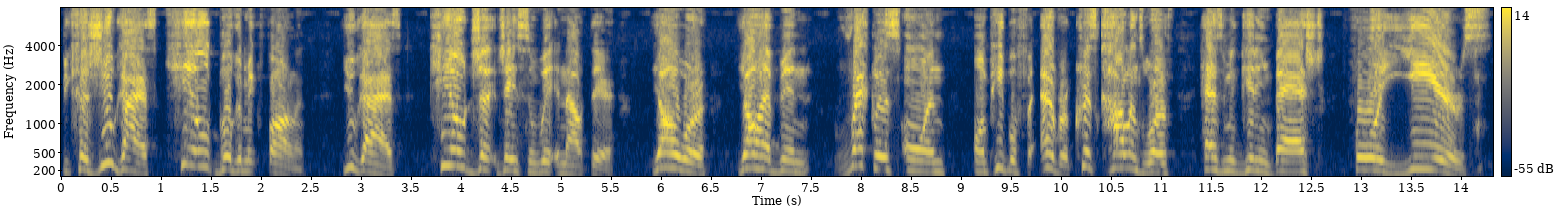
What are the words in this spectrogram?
because you guys killed Booger McFarland. You guys killed J- Jason Witten out there. Y'all were y'all have been reckless on on people forever. Cris Collinsworth has been getting bashed for years.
